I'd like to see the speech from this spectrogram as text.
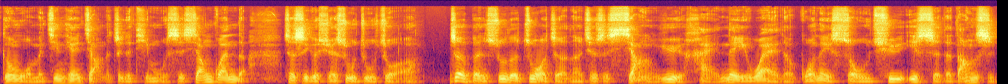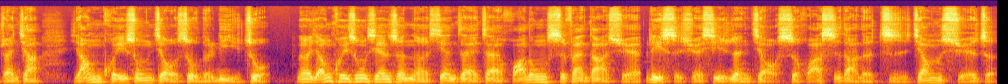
跟我们今天讲的这个题目是相关的，这是一个学术著作啊。这本书的作者呢，就是享誉海内外的国内首屈一指的党史专家杨奎松教授的力作。那杨奎松先生呢？现在在华东师范大学历史学系任教，是华师大的芷江学者，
